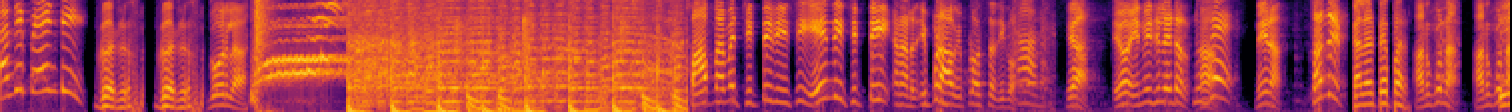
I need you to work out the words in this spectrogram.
సందీప్ ఏంటి? గొర్రు గొర్రు. గోరులా పాప ఆమె చిట్టి తీసి ఏంది చిట్టి? అని అన్నది. ఇప్పుడు ఆగు, ఇప్పుడు వస్తుంది ఇగో. ఆ, యా యో ఇన్విజిలేటర్. నువ్వే. నేనా? సందీప్! Colour paper. అనుకున్నా అనుకున్నా.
